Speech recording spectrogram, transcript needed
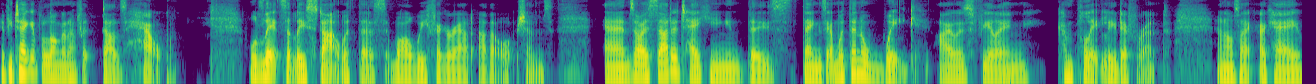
if you take it for long enough, it does help. Well, let's at least start with this while we figure out other options. And so I started taking these things, and within a week, I was feeling completely different. And I was like, okay,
